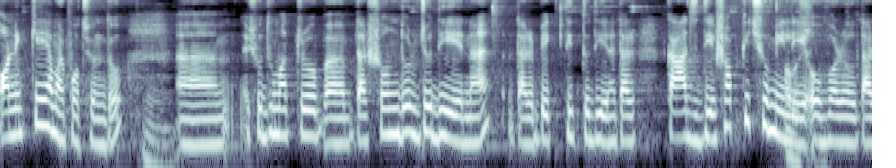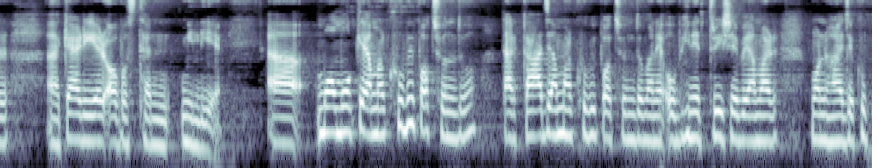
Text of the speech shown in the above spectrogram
অনেককেই আমার পছন্দ। শুধুমাত্র তার সৌন্দর্য দিয়ে না তার ব্যক্তিত্ব দিয়ে না তার কাজ দিয়ে সব কিছু মিলিয়ে ওভারঅল তার ক্যারিয়ার অবস্থান মিলিয়ে। মমকে আমার খুবই পছন্দ। তার কাজ আমার খুবই পছন্দ। মানে অভিনেত্রী হিসেবে আমার মনে হয় যে খুব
